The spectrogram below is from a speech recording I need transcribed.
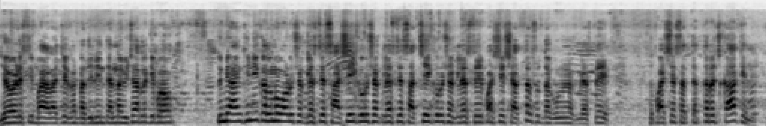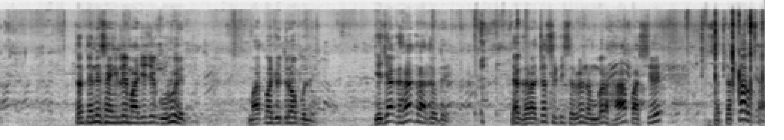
ज्यावेळेस ती बाराची राज्यघटना दिली आणि त्यांना विचारलं की बाबा तुम्ही आणखीनही कलम वाढू शकले असते सहाशेही करू शकले असते सातशेही करू शकले असते पाचशे शहात्तर सुद्धा करू शकले असते तर पाचशे सत्याहत्तरच का केले? तर त्यांनी सांगितले माझे जे गुरु आहेत महात्मा ज्योतिराव फुले हे ज्या घरात राहत होते त्या घराचा सिटी सर्वे नंबर हा पाचशे सत्याहत्तर होता.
